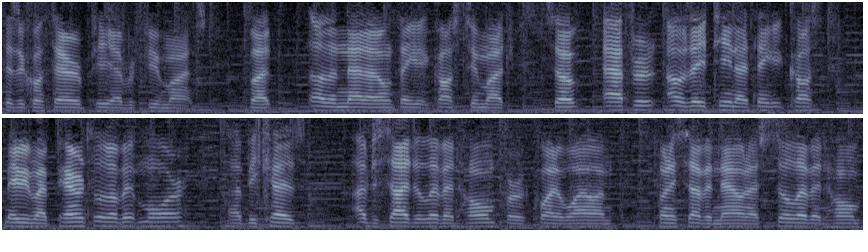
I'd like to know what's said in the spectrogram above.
physical therapy every few months. But other than that, I don't think it cost too much. So after I was 18, I think it cost maybe my parents a little bit more uh, because I've decided to live at home for quite a while. I'm 27 now and I still live at home.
